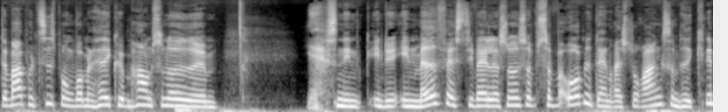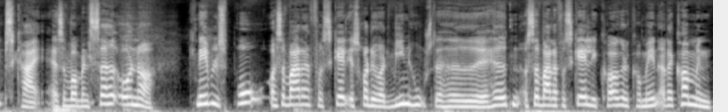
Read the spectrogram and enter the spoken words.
der var på et tidspunkt, hvor man havde i København sådan noget... Øh, ja, sådan en, en, en madfestival eller sådan noget, så, så åbnede der en restaurant, som hed Knipskaj, altså hvor man sad under Knibbelsbro, og så var der forskellige, jeg tror det var et vinhus, der havde, havde den, og så var der forskellige kokke, der kom ind, og der kom en,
